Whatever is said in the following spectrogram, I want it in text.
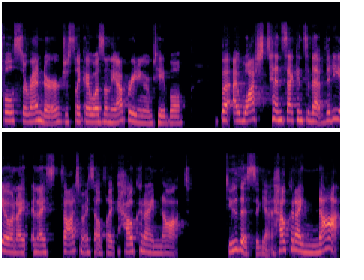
full surrender, just like I was on the operating room table but I watched 10 seconds of that video and I and I thought to myself like how could I not do this again? How could I not?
